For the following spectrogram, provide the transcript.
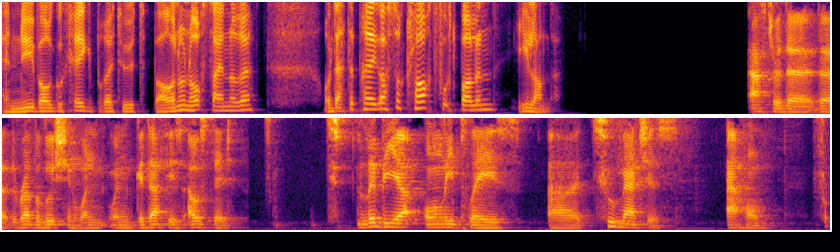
en ny borgerkrig brøt ut bare noen år senere, og dette prega så klart fotballen i landet. After the, the, the revolution, when, when Gaddafi is ousted, Libya only plays uh, two matches at home. For,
